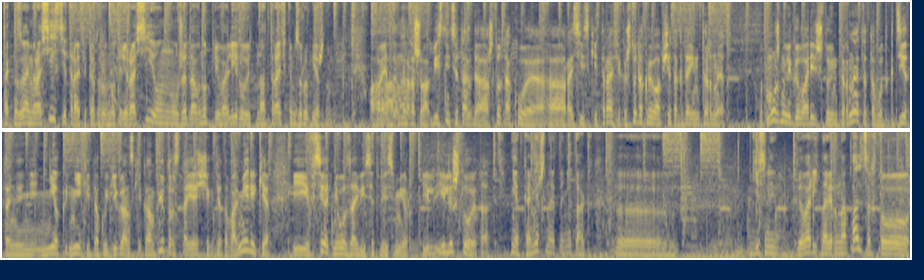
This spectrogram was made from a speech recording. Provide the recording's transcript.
так называемый российский трафик, который внутри России, он уже давно превалирует над трафиком зарубежным. А, Поэтому... Хорошо, объясните тогда, а что такое а, российский трафик и что такое вообще тогда интернет? Вот можно ли говорить, что интернет это вот где-то не, не, некий такой гигантский компьютер, стоящий где-то в Америке, и все от него зависит весь мир? Или, или что это? Нет, конечно, это не так. Э, если говорить, наверное, на пальцах, то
